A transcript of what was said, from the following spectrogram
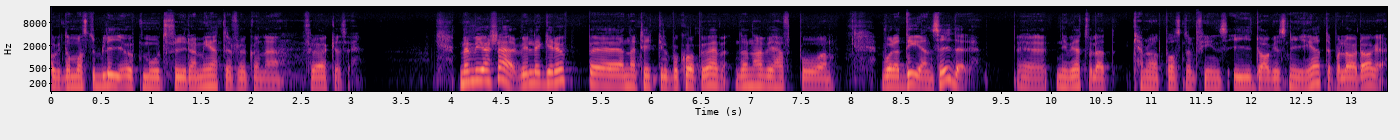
Och de måste bli upp mot fyra meter för att kunna föröka sig. Men vi gör så här, vi lägger upp eh, en artikel på KP-webben. Den har vi haft på våra DN-sidor. Eh, ni vet väl att Kamratposten finns i Dagens Nyheter på lördagar.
